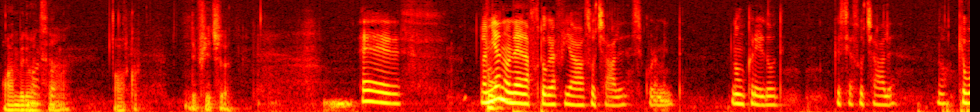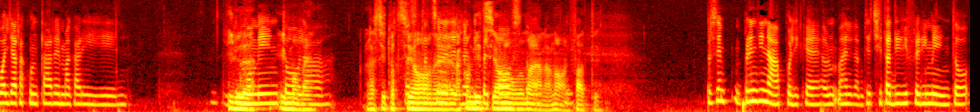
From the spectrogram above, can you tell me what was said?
O ambedue insieme? Orco. Difficile. Eh, la Tu- mia non è una fotografia sociale, sicuramente. Non credo che sia sociale, no? che voglia raccontare magari il, Il- momento, il momen- la- La situazione, la, situazione del- condizione posto, umana, no, sì. infatti. Per esempio, prendi Napoli, che è ormai la mia città di riferimento,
